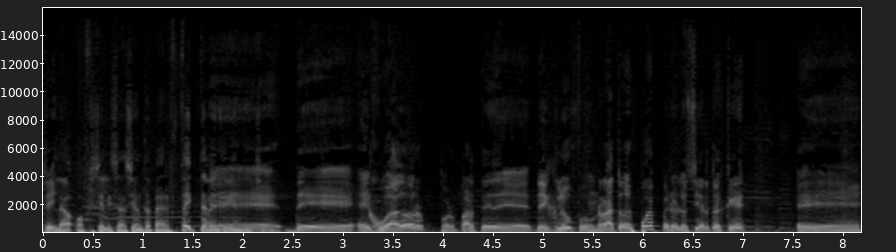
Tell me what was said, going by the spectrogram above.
Sí. La oficialización está perfectamente bien Eh, dicho. de el jugador por parte de- del club fue un rato después, pero lo cierto es que eh,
